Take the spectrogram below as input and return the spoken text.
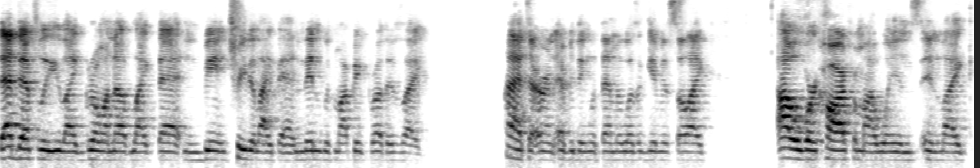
that definitely like growing up like that and being treated like that. And then with my big brothers, like I had to earn everything with them. It wasn't given. So like I would work hard for my wins and like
